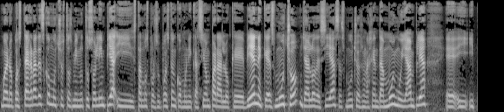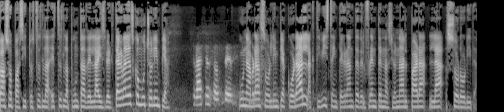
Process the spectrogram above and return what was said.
Bueno, pues te agradezco mucho estos minutos, Olimpia, y estamos, por supuesto, en comunicación para lo que viene, que es mucho, ya lo decías, es mucho, es una agenda muy, muy amplia eh, y, paso a pasito. Esta es, la, esta es la punta del iceberg. Te agradezco mucho, Olimpia. Gracias a usted. Un abrazo, Olimpia Coral, activista integrante del Frente Nacional para la Sororidad.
